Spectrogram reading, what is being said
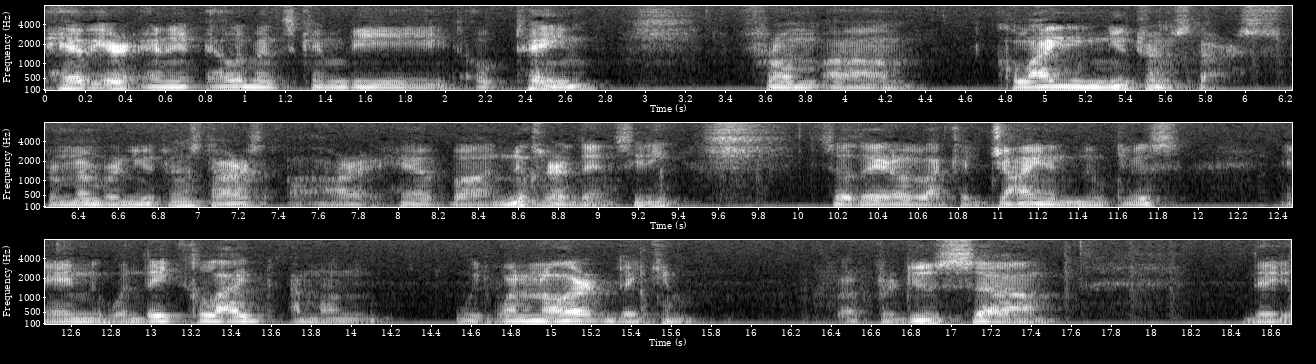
heavier elements can be obtained from um, colliding neutron stars. Remember, neutron stars are have nuclear density, so they're like a giant nucleus and when they collide among with one another they can uh, produce uh, they,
